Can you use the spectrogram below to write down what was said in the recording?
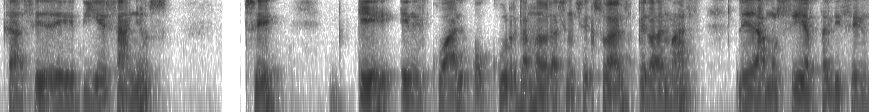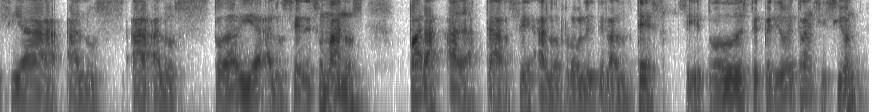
casi de 10 años, ¿sí? que, en el cual ocurre la maduración sexual, pero además le damos cierta licencia a los, a los todavía a los seres humanos para adaptarse a los roles de la adultez. ¿sí? Todo este periodo de transición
